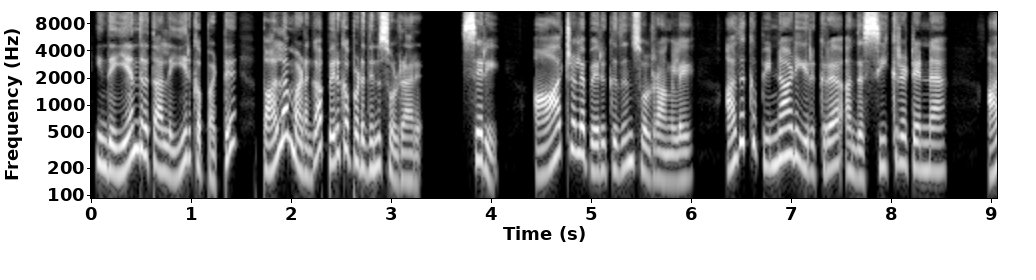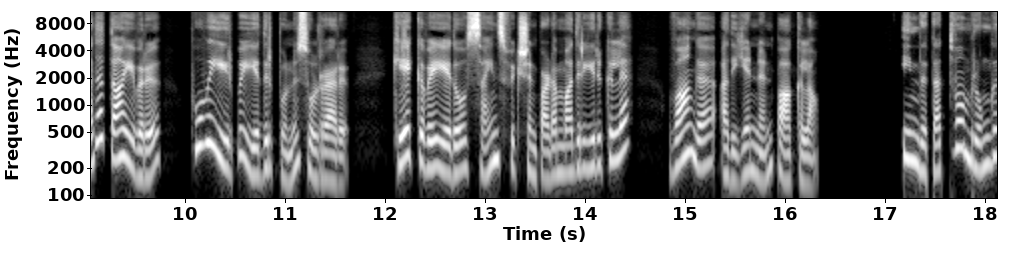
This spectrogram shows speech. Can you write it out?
இந்த இயந்திரத்தால ஈர்க்கப்பட்டு பல மடங்கா பெருக்கப்படுதுன்னு சொல்றாரு. சரி ஆற்றலை பெருக்குதுன்னு சொல்றாங்களே அதுக்கு பின்னாடி இருக்கிற அந்த சீக்ரெட் என்ன? அதத்தான் இவரு புவி ஈர்ப்பு எதிர்ப்புன்னு சொல்றாரு. கேட்கவே ஏதோ சயின்ஸ் ஃபிக்ஷன் படம் மாதிரி இருக்குல்ல? வாங்க அது என்னன்னு பார்க்கலாம். இந்த தத்துவம் ரொம்ப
